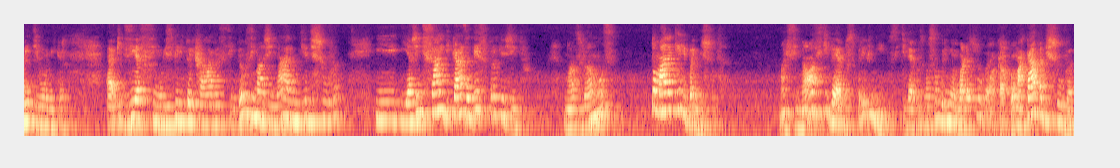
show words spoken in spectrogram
mediúnica ah, que dizia assim, o Espírito ele falava assim, vamos imaginar um dia de chuva e, e a gente sai de casa desprotegido. Nós vamos tomar aquele banho de chuva. Mas se nós estivermos prevenidos, se tivermos uma sombrinha, um guarda-chuva, uma capa. uma capa de chuva,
